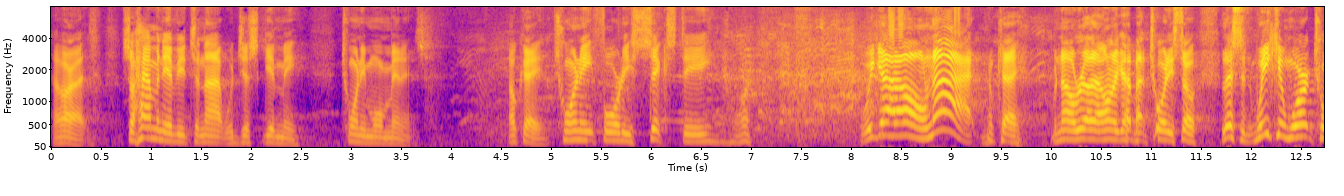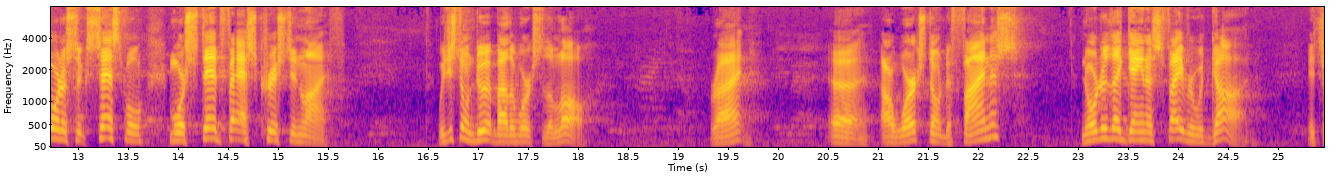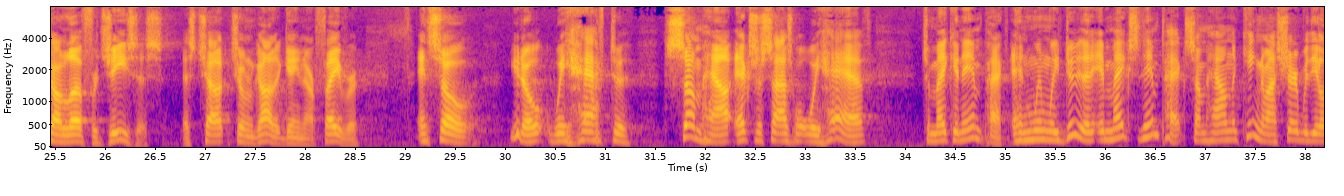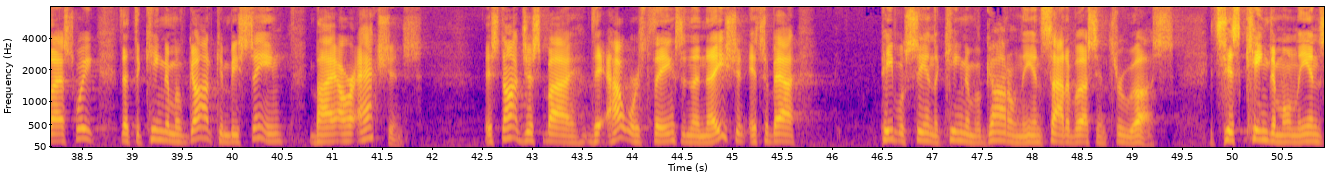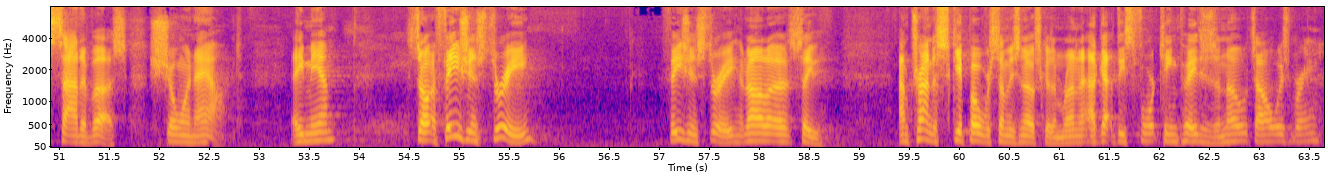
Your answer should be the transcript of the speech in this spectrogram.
All right. So, how many of you tonight would just give me 20 more minutes? Okay, 20, 40, 60. we got all night. Okay. But no, really, I only got about 20. So, listen, we can work toward a successful, more steadfast Christian life. We just don't do it by the works of the law, right? Uh, our works don't define us, nor do they gain us favor with God. It's our love for Jesus as children of God that gain our favor. And so, you know, we have to somehow exercise what we have to make an impact. And when we do that, it makes an impact somehow in the kingdom. I shared with you last week that the kingdom of God can be seen by our actions. It's not just by the outward things in the nation, it's about people seeing the kingdom of God on the inside of us and through us. It's His kingdom on the inside of us showing out. Amen? So, Ephesians 3, Ephesians 3, and I'll uh, see. I'm trying to skip over some of these notes because I'm running. I got these 14 pages of notes I always bring.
